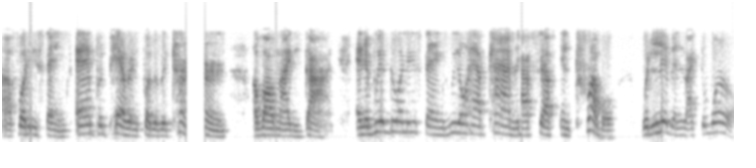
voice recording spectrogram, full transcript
uh, for these things and preparing for the return of Almighty God. And if we're doing these things, we don't have time to get ourselves in trouble with living like the world.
